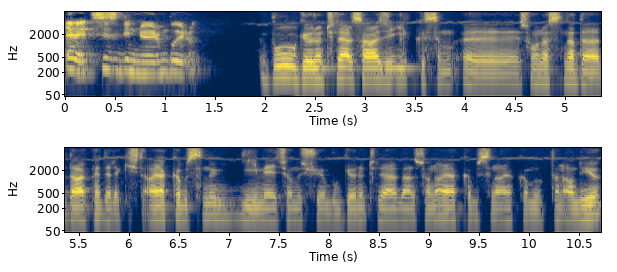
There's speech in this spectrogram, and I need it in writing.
Evet, sizi dinliyorum. Buyurun. Bu görüntüler sadece ilk kısım. Ee, sonrasında da darp ederek işte ayakkabısını giymeye çalışıyor bu görüntülerden sonra. Ayakkabısını ayakkabılıktan alıyor.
